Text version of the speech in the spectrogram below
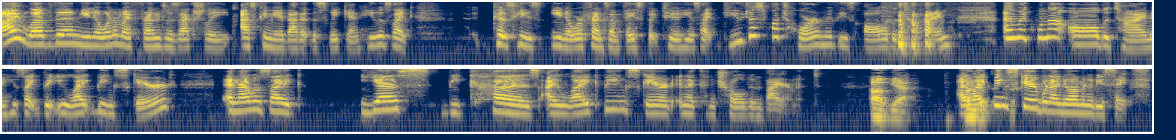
I love them. You know, one of my friends was actually asking me about it this weekend. He was like, because he's, you know, we're friends on Facebook too. He's like, Do you just watch horror movies all the time? I'm like, Well, not all the time. And he's like, But you like being scared? And I was like, Yes, because I like being scared in a controlled environment. oh yeah, I like being scared when I know I'm going to be safe.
